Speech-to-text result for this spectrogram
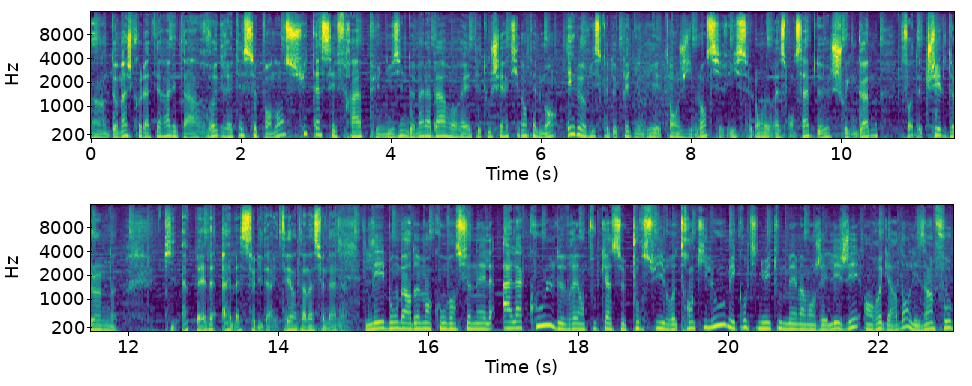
Un dommage collatéral est à regretter cependant suite à ces frappes. Une usine de Malabar aurait été touchée accidentellement et le risque de pénurie est tangible en Syrie selon le responsable de Chewing Gum for the Children qui appelle à la solidarité internationale. Les bombardements conventionnels à la cool devraient en tout cas se poursuivre tranquillou, mais continuer tout de même à manger léger en regardant les infos.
